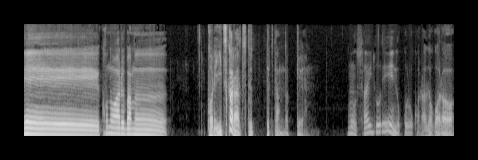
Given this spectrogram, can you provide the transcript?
えーこのアルバム、これいつから作ってきたんだっけ？もうサイド A の頃から、だから、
